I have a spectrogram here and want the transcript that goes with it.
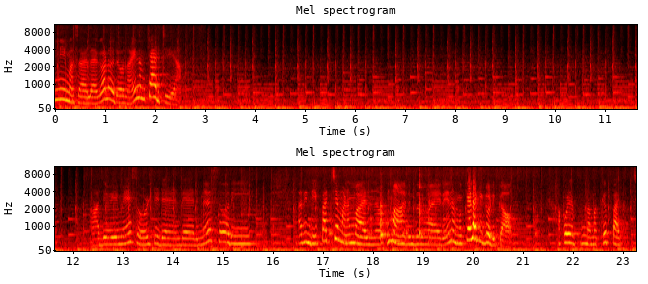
ഇനി മസാലകൾ ഓരോന്നായി നമുക്ക് ആഡ് ചെയ്യാം. ആദ്യമേ സോൾട്ട് ഇടേണ്ടായിരുന്നു സോറി അതിന്റെ പച്ചമണം മാറുന്ന മാറുന്നത് വരെ നമുക്ക് ഇളക്കി കൊടുക്കാം. അപ്പോൾ നമുക്ക് പച്ച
